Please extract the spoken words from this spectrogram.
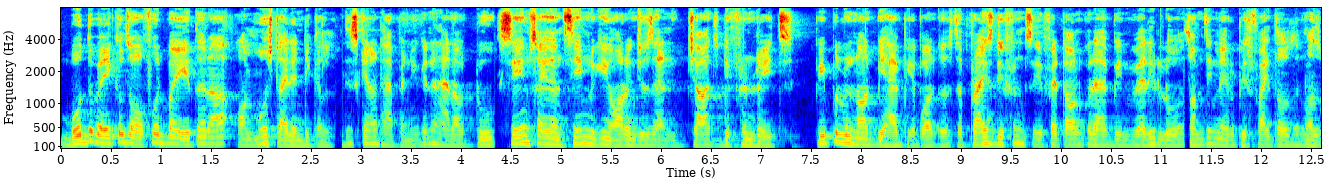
Both the vehicles offered by Ather are almost identical. This cannot happen. You cannot hand out two same size and same looking oranges and charge different rates people will not be happy about this. The price difference, if at all, could have been very low. Something like rupees 5000 was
